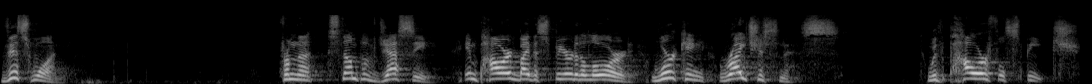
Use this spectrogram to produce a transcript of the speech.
This one from the stump of Jesse, empowered by the Spirit of the Lord, working righteousness with powerful speech.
